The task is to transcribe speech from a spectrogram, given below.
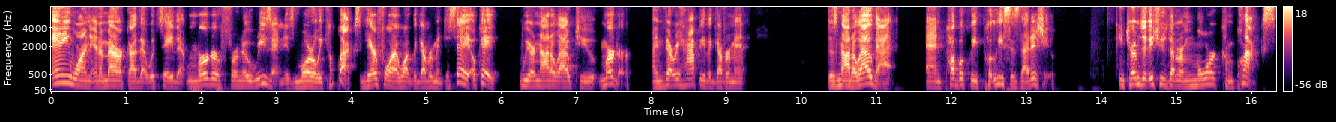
anyone in America that would say that murder for no reason is morally complex. Therefore, I want the government to say, okay, we are not allowed to murder. I'm very happy the government does not allow that and publicly polices that issue. In terms of issues that are more complex,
